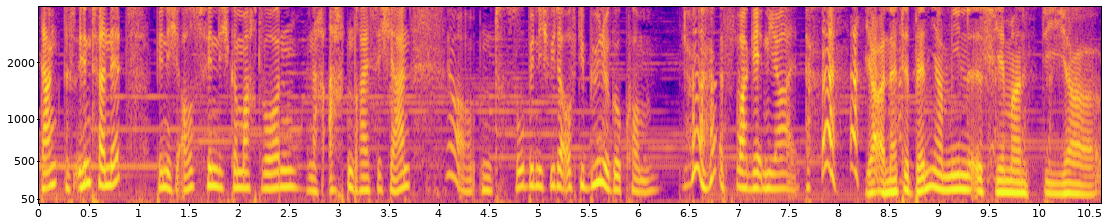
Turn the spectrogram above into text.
Dank des Internets bin ich ausfindig gemacht worden nach 38 Jahren. Ja, und so bin ich wieder auf die Bühne gekommen. es war genial. ja, Annette Benjamin ist jemand, die ja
